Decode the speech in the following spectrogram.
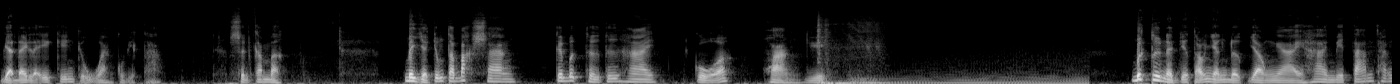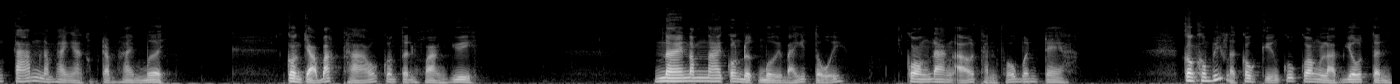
Và đây là ý kiến chủ quan của Việt Thảo. Xin cảm ơn. Bây giờ chúng ta bắt sang cái bức thư thứ hai của Hoàng Duy. Bức thư này Việt Thảo nhận được vào ngày 28 tháng 8 năm 2020. Con chào bác Thảo, con tên Hoàng Duy. Nay năm nay con được 17 tuổi. Con đang ở thành phố Bến Tre. Con không biết là câu chuyện của con là vô tình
